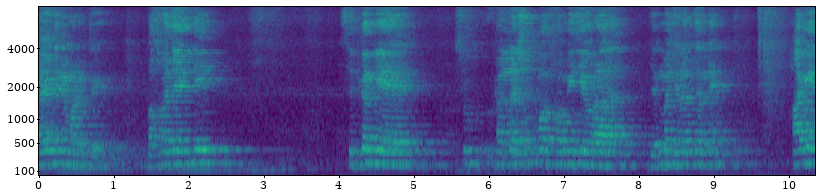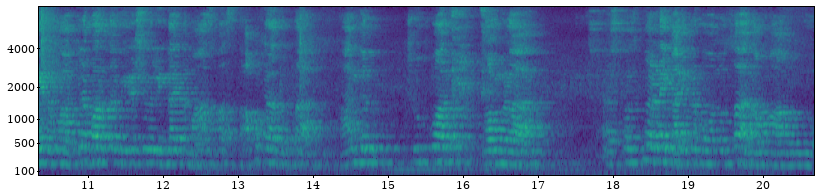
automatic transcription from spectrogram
ಆಯೋಜನೆ ಮಾಡಿರ್ತೀವಿ. ಬಸವ ಜಯಂತಿ, ಸಿದ್ಧಗಂಗೆ ಶಿವ್, ಡಾಕ್ಟರ್ ಶಿವಕುಮಾರ್ ಸ್ವಾಮೀಜಿಯವರ ಜನ್ಮ ದಿನಾಚರಣೆ ಹಾಗೆ ನಮ್ಮ ಅಖಿಲ ಭಾರತ ವೀರಶೈವ ಲಿಂಗಾಯತ ಮಹಾಸಭಾ ಸ್ಥಾಪಕರಾದಂಥ ಆಂಗಲ್ ಶಿವಕುಮಾರ್ ಸ್ವಾಮಿಗಳ ಸಂಸ್ಮರಣೆ ಕಾರ್ಯಕ್ರಮವನ್ನು ಸಹ ನಾವು ಆ ಒಂದು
